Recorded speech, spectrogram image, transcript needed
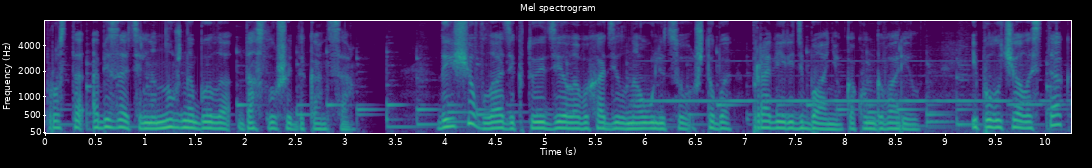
просто обязательно нужно было дослушать до конца. Да еще Владик то и дело выходил на улицу, чтобы проверить баню, как он говорил. И получалось так,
